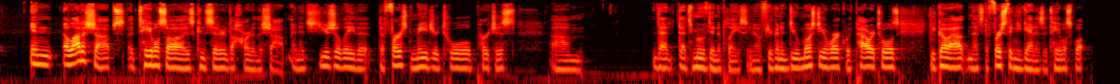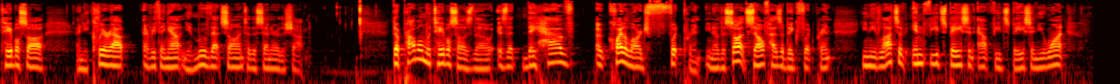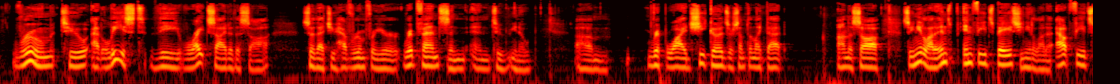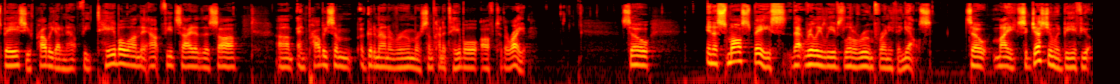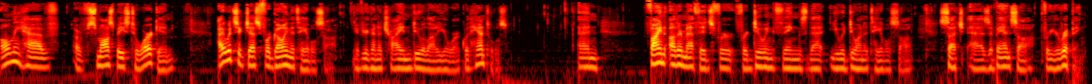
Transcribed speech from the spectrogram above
in a lot of shops, a table saw is considered the heart of the shop, and it's usually the, the first major tool purchased um, that that's moved into place. You know, if you're going to do most of your work with power tools, you go out and that's the first thing you get is a table table saw, and you clear out everything out and you move that saw into the center of the shop. The problem with table saws, though, is that they have a, quite a large footprint. You know, the saw itself has a big footprint. You need lots of infeed space and outfeed space, and you want room to at least the right side of the saw so that you have room for your rip fence and, and to, you know, um, rip wide sheet goods or something like that on the saw. So you need a lot of in-feed space. You need a lot of out feed space. You've probably got an out feed table on the out feed side of the saw um, and probably some a good amount of room or some kind of table off to the right. So, in a small space, that really leaves little room for anything else. So, my suggestion would be if you only have a small space to work in, I would suggest foregoing the table saw if you're going to try and do a lot of your work with hand tools. And find other methods for, for doing things that you would do on a table saw, such as a bandsaw for your ripping.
